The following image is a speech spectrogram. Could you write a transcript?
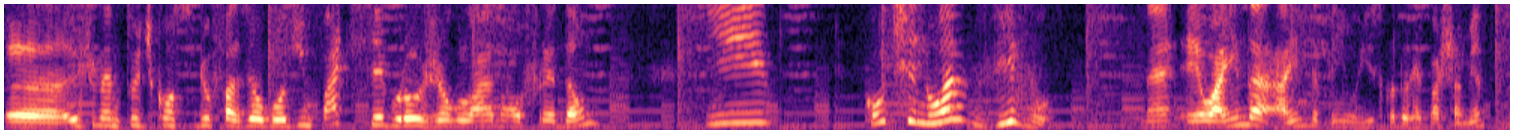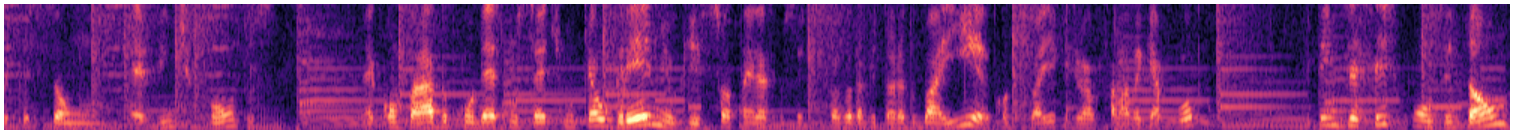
Ah, o Juventude conseguiu fazer o gol de empate, segurou o jogo lá no Alfredão e continua vivo. Né? Eu ainda, ainda tenho o risco do rebaixamento, porque são é, 20 pontos né, comparado com o 17 que é o Grêmio, que só está em 17 por causa da vitória do Bahia, contra o Bahia, que a gente vai falar daqui a pouco, que tem 16 pontos. Então,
